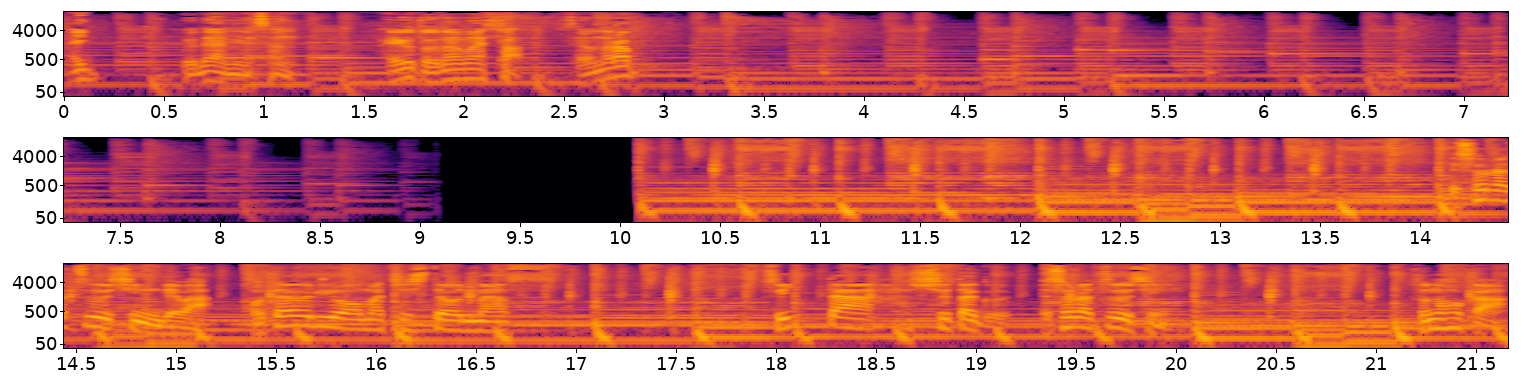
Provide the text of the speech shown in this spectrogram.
はい。それでは皆さん、ありがとうございました。さようなら。エソラ通信ではお便りをお待ちしております。ツイッター、ハッシュタグ、エソラ通信。その他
